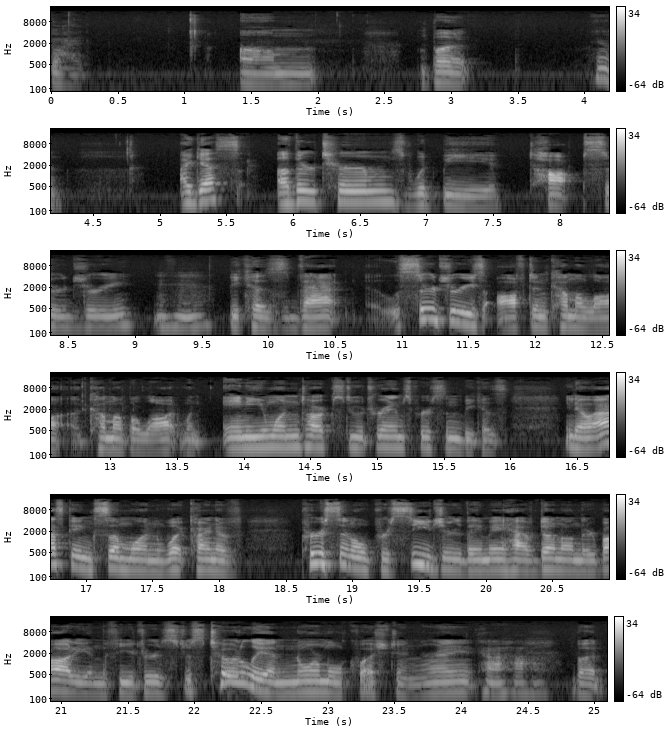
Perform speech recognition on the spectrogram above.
Go ahead. Um, but man, I guess other terms would be top surgery Mm-hmm. because that surgeries often come a lot come up a lot when anyone talks to a trans person because you know asking someone what kind of personal procedure they may have done on their body in the future is just totally a normal question, right? But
